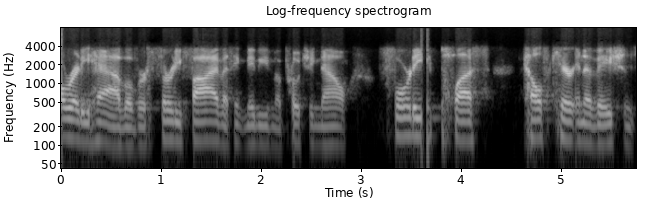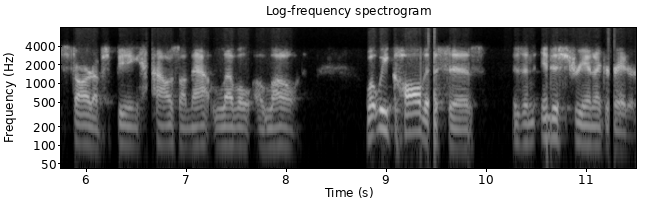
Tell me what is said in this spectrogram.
already have over 35, I think maybe even approaching now 40 plus healthcare innovation startups being housed on that level alone. What we call this is, is an industry integrator,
